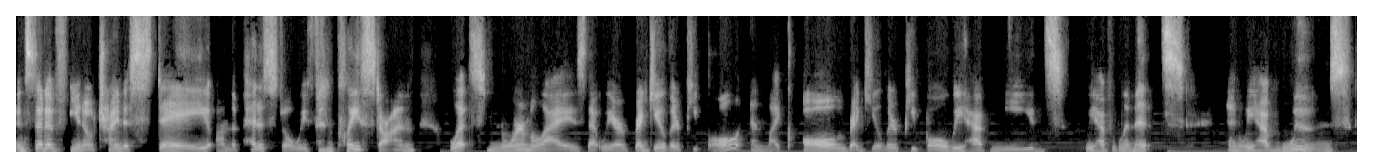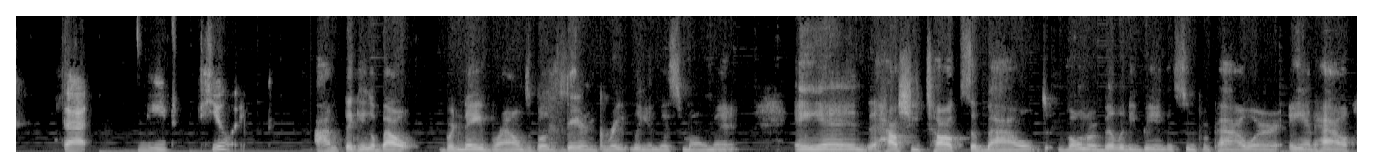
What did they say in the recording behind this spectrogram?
instead of, you know, trying to stay on the pedestal we've been placed on, let's normalize that we are regular people. And like all regular people, we have needs, we have limits, and we have wounds that need healing. I'm thinking about Brene Brown's book, Daring Greatly, in this moment and how she talks about vulnerability being a superpower and how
